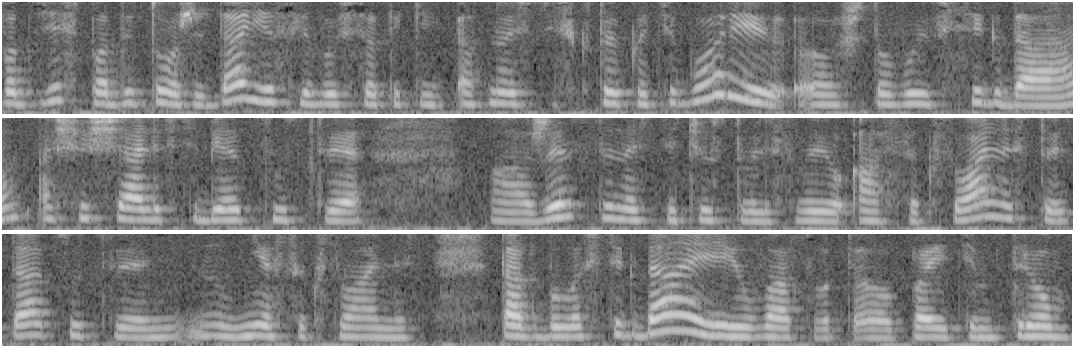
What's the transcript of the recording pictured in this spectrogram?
вот здесь подытожить, да, если вы все-таки относитесь к той категории, э, что вы всегда ощущали в себе отсутствие а, женственности, чувствовали свою асексуальность, то есть, да, отсутствие, ну, несексуальность. Так было всегда, и у вас вот э, по этим трем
